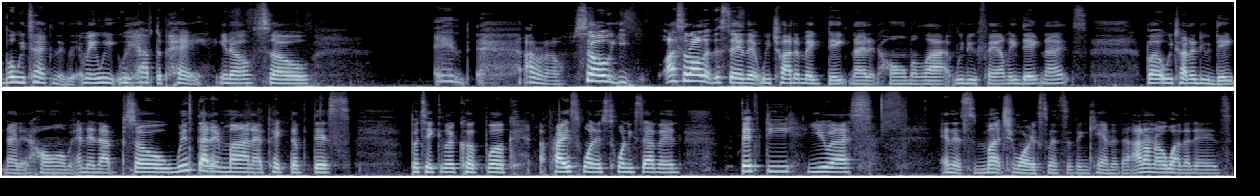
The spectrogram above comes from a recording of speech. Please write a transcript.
but we technically, I mean, we we have to pay, you know. So, and I don't know. So I said all that to say that we try to make date night at home a lot. We do family date nights, but we try to do date night at home. And then I, so with that in mind, I picked up this particular cookbook. A price one is twenty seven fifty US and it's much more expensive in Canada. I don't know why that is.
